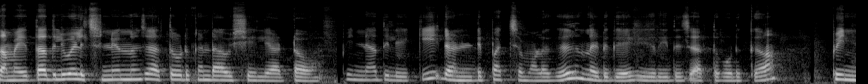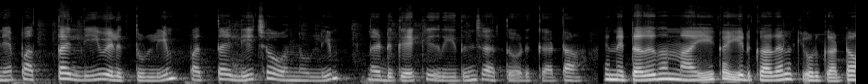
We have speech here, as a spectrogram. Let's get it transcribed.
സമയത്ത് അതിൽ വെളിച്ചെണ്ണയൊന്നും ചേർത്ത് കൊടുക്കേണ്ട ആവശ്യമില്ല കേട്ടോ. പിന്നെ അതിലേക്ക് രണ്ട് പച്ചമുളക് നെടുകെ കീറിയത് ചേർത്ത് കൊടുക്കുക. പിന്നെ പത്തല്ലി വെളുത്തുള്ളിയും പത്തല്ലി ചുവന്നുള്ളിയും നെടുകെ കീറിയതും ചേർത്ത് കൊടുക്കുക കേട്ടോ. എന്നിട്ടത് നന്നായി കൈയെടുക്കാതെ ഇളക്കി കൊടുക്കുക കേട്ടോ.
